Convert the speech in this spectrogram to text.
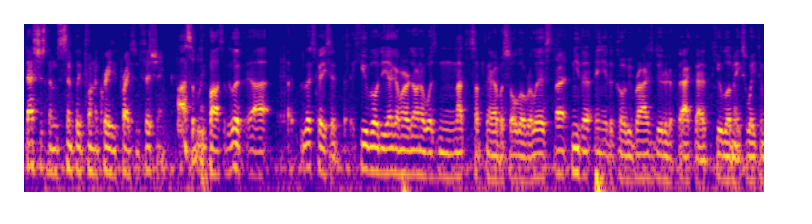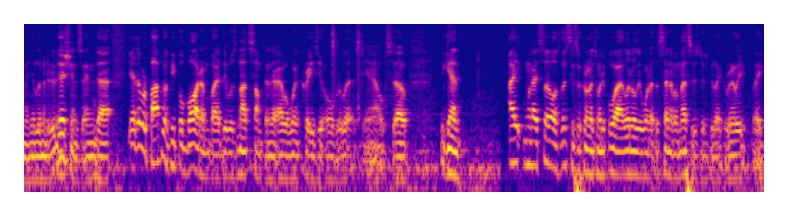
That's just them simply putting a crazy price in fishing. Possibly, possibly. Look, uh, let's face it. Hublot Diego Maradona was not something that ever sold over list. Right. Neither any of the Kobe Bryants, due to the fact that Hublot makes way too many limited editions. And uh, yeah, they were popular. People bought them, but it was not something that ever went crazy over list. You know. So again. I, when I saw those listings of Chrono 24, I literally wanted to send him a message, just be like, really, like,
